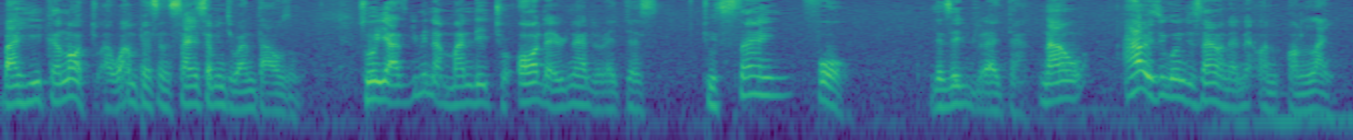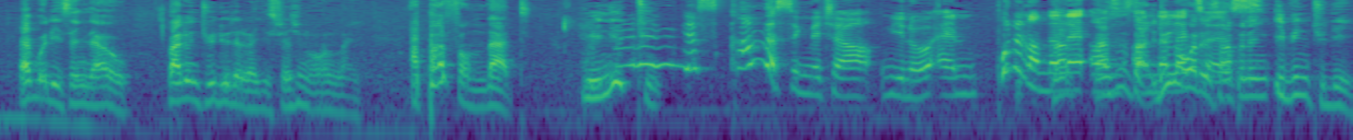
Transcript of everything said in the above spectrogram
but he cannot. Uh, one person sign 71,000. So he has given a mandate to all the regional directors to sign for the executive director. Now, how is he going to sign on, the, on online? Everybody is saying that, oh, why don't you do the registration online? Apart from that, we need to. Just scan the signature, you know, and put it on the Now- le- on, sister, on do the you know what is happening even today?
